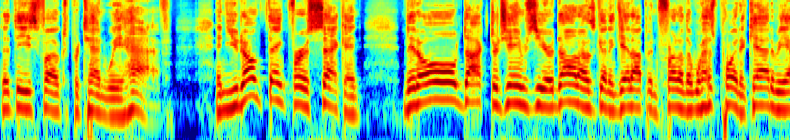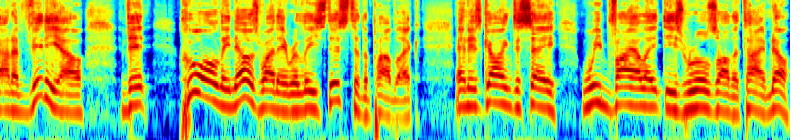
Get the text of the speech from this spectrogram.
that these folks pretend we have. And you don't think for a second that old Dr. James Giordano is going to get up in front of the West Point Academy on a video that who only knows why they released this to the public and is going to say, we violate these rules all the time. No,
